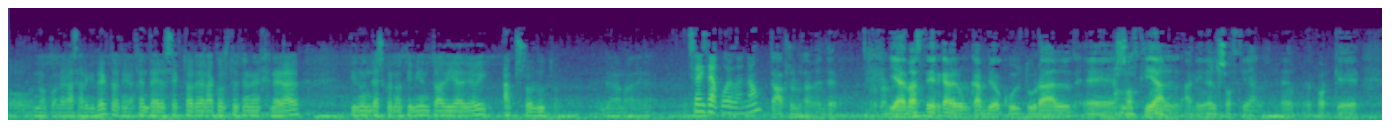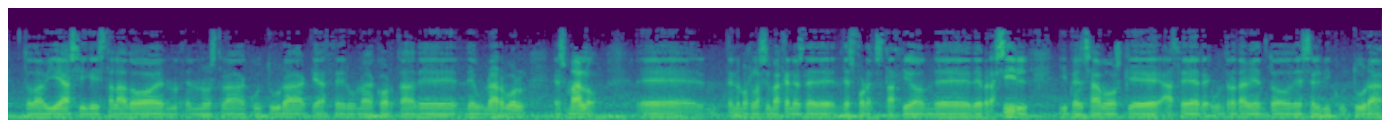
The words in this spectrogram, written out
o no colegas arquitectos, ni gente del sector de la construcción en general, tiene un desconocimiento a día de hoy absoluto de la madera. ¿Estáis de acuerdo, no? Absolutamente. Y además tiene que haber un cambio cultural, eh, social, a nivel social, ¿eh? porque todavía sigue instalado en, nuestra cultura que hacer una corta de, un árbol es malo. Eh, tenemos las imágenes de desforestación de, Brasil y pensamos que hacer un tratamiento de selvicultura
